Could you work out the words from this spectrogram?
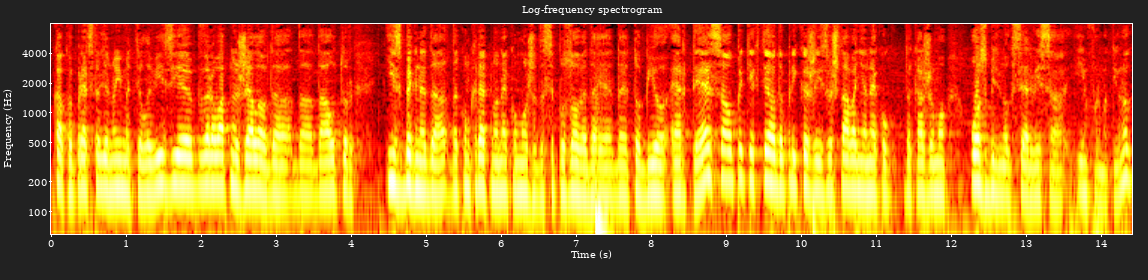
kako je predstavljeno ime televizije, verovatno je želeo da, da, da autor izbegne da, da konkretno neko može da se pozove da je, da je to bio RTS, a opet je hteo da prikaže izveštavanje nekog, da kažemo, ozbiljnog servisa informativnog.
